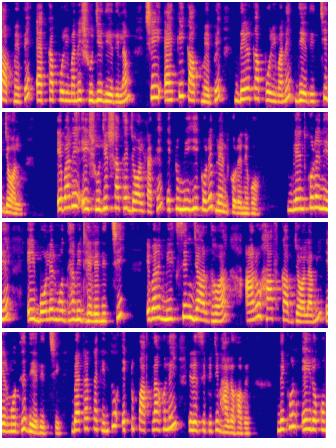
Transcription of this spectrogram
কাপ মেপে এক কাপ পরিমাণে সুজি দিয়ে দিলাম। সেই একই কাপ মেপে দেড় কাপ পরিমাণে দিয়ে দিচ্ছি জল। এবারে এই সুজির সাথে জলটাকে একটু মিহি করে ব্লেন্ড করে নেব। ব্লেন্ড করে নিয়ে এই বোলের মধ্যে আমি ঢেলে নিচ্ছি। এবারে মিক্সিং জার ধোয়া আরও হাফ কাপ জল আমি এর মধ্যে দিয়ে দিচ্ছি। ব্যাটারটা কিন্তু একটু পাতলা হলেই রেসিপিটি ভালো হবে। দেখুন, এই রকম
